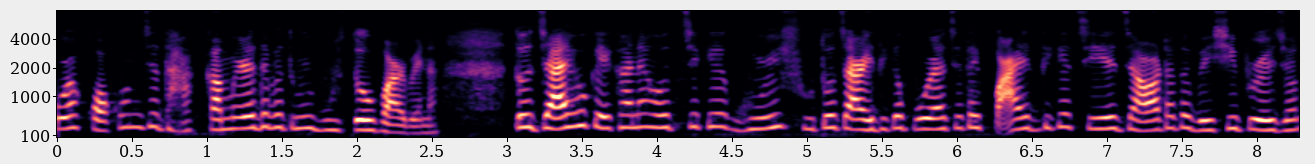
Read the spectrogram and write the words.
ওরা কখন যে ধাক্কা মেরে দেবে তুমি বুঝতেও পারবে না। তো যাই হোক, এখানে হচ্ছে কি ঘুড়ির সুতো চারিদিকে পড়ে আছে, তাই পায়ের দিকে চেয়ে যাওয়াটা তো বেশি প্রয়োজন।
